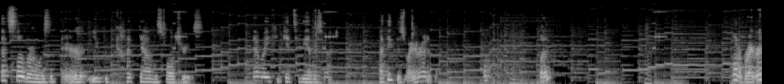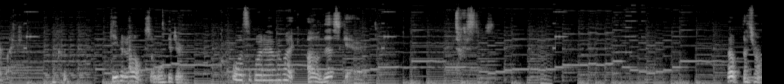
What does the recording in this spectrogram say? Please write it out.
That Slowbro wasn't there, you could cut down the small trees. That way you could get to the other side. I think this is why you're out of it. Oh, what? What a bright red bike. Keep it at home so it won't get dirty. Well, what's the point of having a bike? Oh, this guy. Took. Nope, that's wrong.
